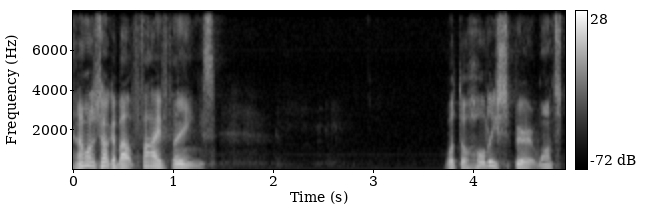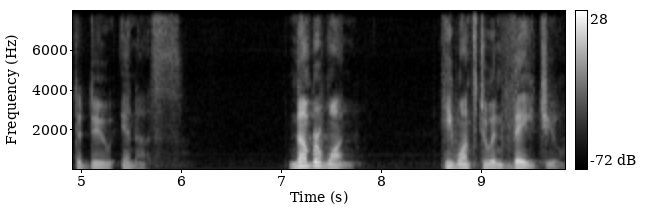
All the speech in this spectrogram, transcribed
And I want to talk about five things what the Holy Spirit wants to do in us. Number one, He wants to invade you.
